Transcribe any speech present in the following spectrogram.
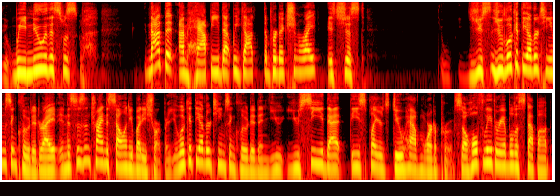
we knew this was not that I'm happy that we got the prediction right. It's just you. You look at the other teams included, right? And this isn't trying to sell anybody short, but you look at the other teams included, and you you see that these players do have more to prove. So hopefully they're able to step up,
